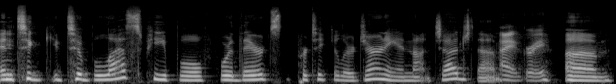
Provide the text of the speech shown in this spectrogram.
And to to bless people for their particular journey and not judge them. I agree. Um,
